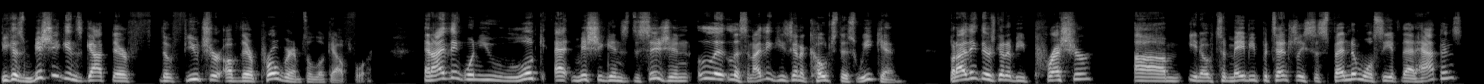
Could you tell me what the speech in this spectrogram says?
Because Michigan's got their the future of their program to look out for. And I think when you look at Michigan's decision, li- listen, I think he's going to coach this weekend, but I think there's going to be pressure, um, you know, to maybe potentially suspend him. We'll see if that happens.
